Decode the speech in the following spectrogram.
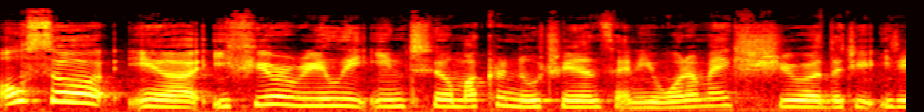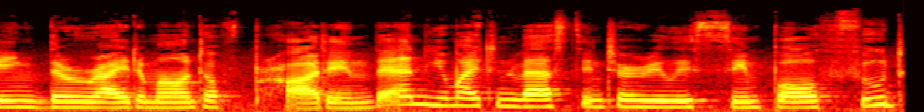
also you know, if you're really into macronutrients and you want to make sure that you're eating the right amount of protein then you might invest into really simple food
